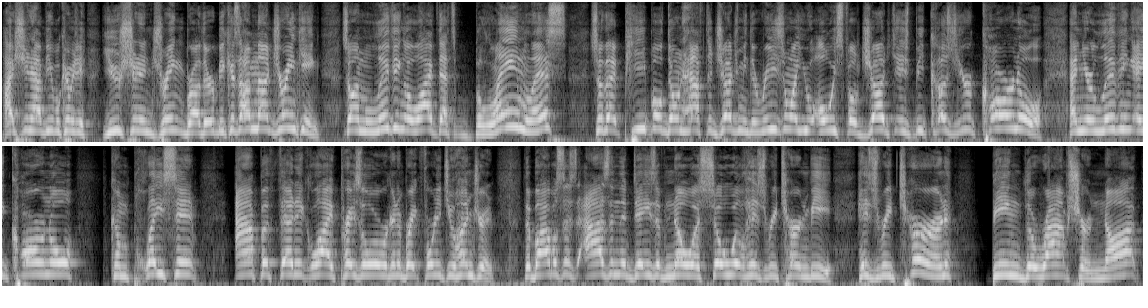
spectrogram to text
I shouldn't have people coming to say, You shouldn't drink, brother, because I'm not drinking. So I'm living a life that's blameless so that people don't have to judge me. The reason why you always feel judged is because you're carnal and you're living a carnal, complacent, apathetic life. Praise the Lord, we're going to break 4,200. The Bible says, as in the days of Noah, so will his return be. His return being the rapture, not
